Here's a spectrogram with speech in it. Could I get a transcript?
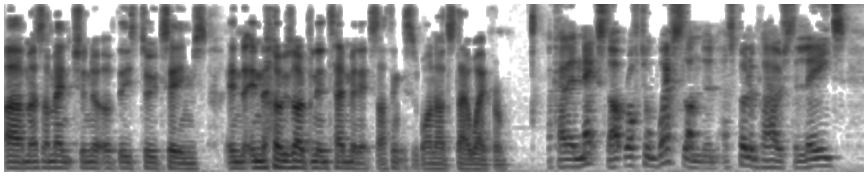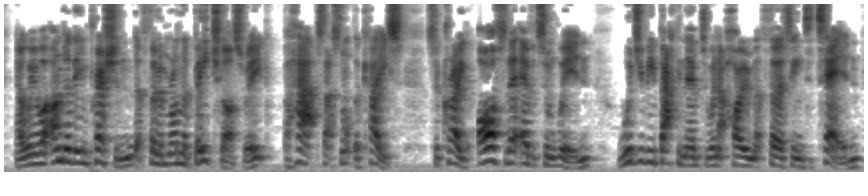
um, as I mentioned, of these two teams in in those opening 10 minutes, I think this is one I'd stay away from. Okay, then next up, we're off to West London as Fulham play host to Leeds. Now, we were under the impression that Fulham were on the beach last week. Perhaps that's not the case. So, Craig, after their Everton win, would you be backing them to win at home at 13 to 10?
